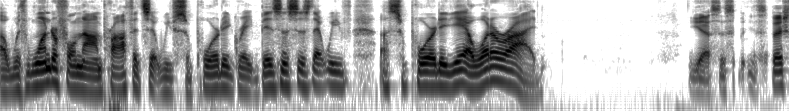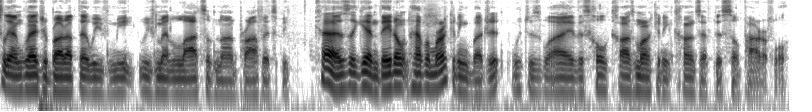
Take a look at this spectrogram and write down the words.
uh, with wonderful nonprofits that we've supported, great businesses that we've uh, supported. Yeah, what a ride. Yes, especially I'm glad you brought up that we've meet we've met lots of nonprofits because again they don't have a marketing budget, which is why this whole cause marketing concept is so powerful.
